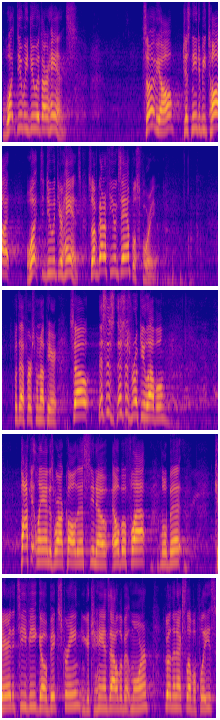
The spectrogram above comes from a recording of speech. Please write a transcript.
what do we do with our hands? Some of y'all just need to be taught what to do with your hands. So I've got a few examples for you. Put that first one up here. So this is this is rookie level. Pocket land is where I call this, you know, elbow flap a little bit. Carry the TV, go big screen. You get your hands out a little bit more. Go to the next level, please.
